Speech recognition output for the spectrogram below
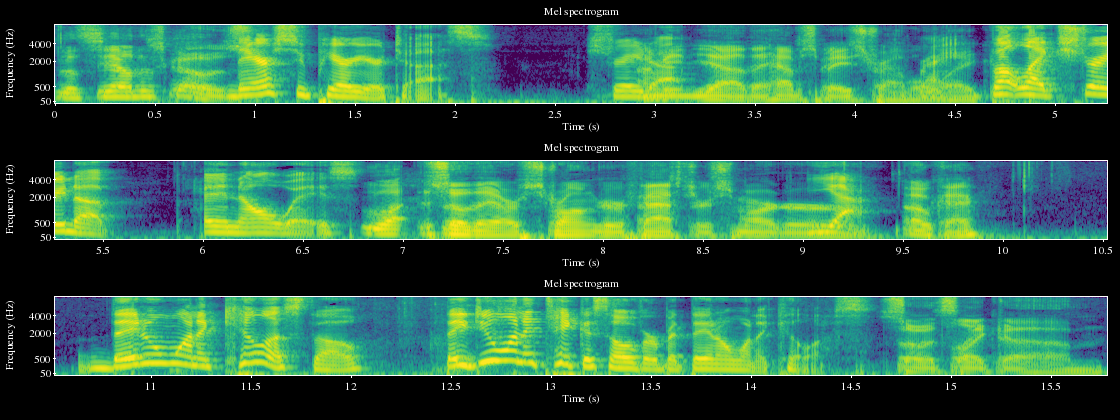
Let's see how this goes. They're superior to us. Straight up. I up. mean, yeah, they have space travel. right. Like, but like straight up in all ways. Li- so they are stronger, faster, smarter. Yeah. Okay. They don't want to kill us though. They do want to take us over, but they don't want to kill us. So it's like um,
